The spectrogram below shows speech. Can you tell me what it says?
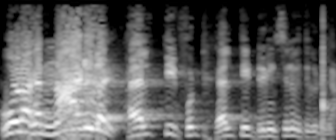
உலக நாடுகள் ஹெல்த்தி ஃபுட் ஹெல்த்தி ட்ரிங்க்ஸ் வித்துக்கிட்டு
